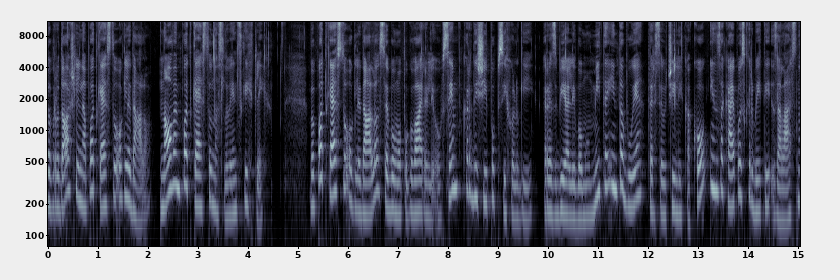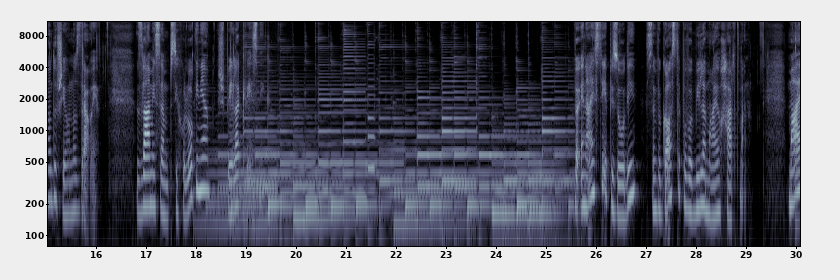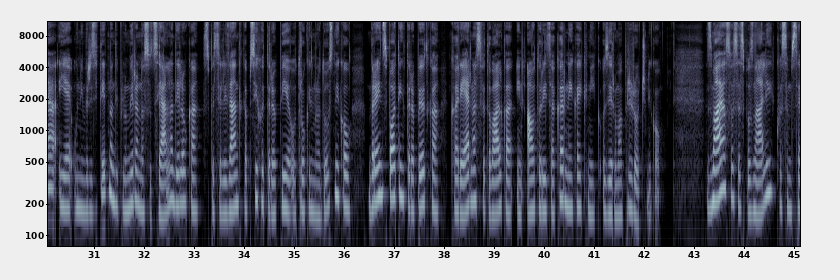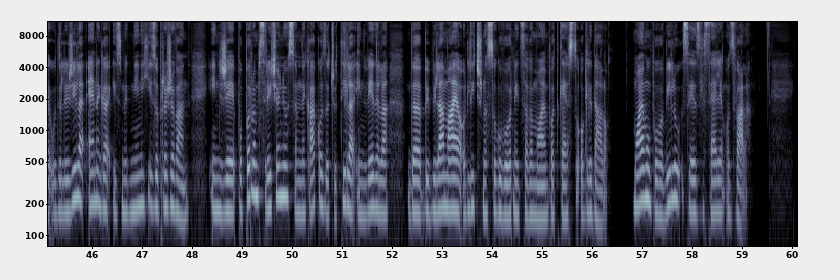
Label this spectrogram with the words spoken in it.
Dobrodošli na podkastu Ogledalo, novem podkastu na slovenskih tleh. V podkastu Ogledalo se bomo pogovarjali o vsem, kar diši po psihologiji. Razbijali bomo mite in tabuje, ter se učili, kako in zakaj poskrbeti za lastno duševno zdravje. Z vami sem psihologinja Špela Kresnik. V enajsti epizodi sem v goste povabila Majo Hartmann. Maja je univerzitetno diplomirana socialna delavka, specializantka psihoterapije otrok in mladostnikov, brain spotting terapeutka, karierna svetovalka in avtorica kar nekaj knjig oziroma priročnikov. Z Majo smo se spoznali, ko sem se udeležila enega izmed njenih izobraževanj, in že po prvem srečanju sem nekako začutila in vedela, da bi bila Maja odlična sogovornica v mojem podkastu Ogledalo. Mojemu povabilu se je z veseljem odzvala.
